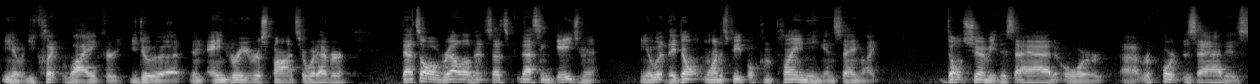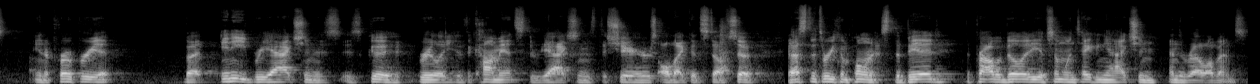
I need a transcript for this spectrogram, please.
you know, when you click like or you do a, an angry response or whatever, that's all relevance. That's that's engagement. You know what they don't want is people complaining and saying like, "Don't show me this ad" or uh, "Report this ad is inappropriate. But any reaction is, is good, really. The comments, the reactions, the shares, all that good stuff. So that's the three components the bid, the probability of someone taking action, and the relevance.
